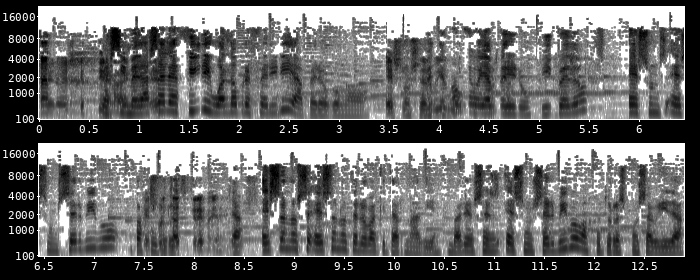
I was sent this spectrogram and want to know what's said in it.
Pero es que, si me das a ver. elegir, igual lo preferiría, pero como es un ser me vivo que voy a pedir un bípedo, es un, es un ser vivo bajo que tu responsabilidad. Eso no, se- eso no te lo va a quitar nadie, ¿vale? O sea, es, es un ser vivo bajo tu responsabilidad.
